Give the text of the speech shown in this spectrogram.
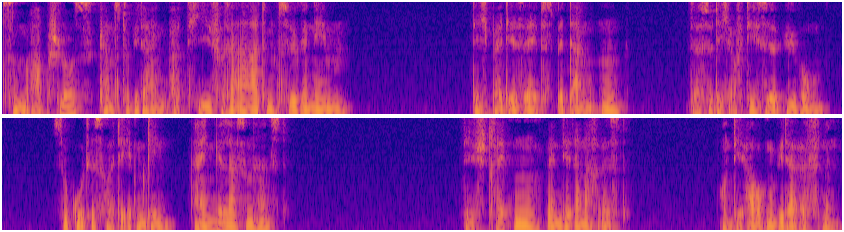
Zum Abschluss kannst du wieder ein paar tiefere Atemzüge nehmen, dich bei dir selbst bedanken, dass du dich auf diese Übung, so gut es heute eben ging, eingelassen hast, dich strecken, wenn dir danach ist, und die Augen wieder öffnen.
